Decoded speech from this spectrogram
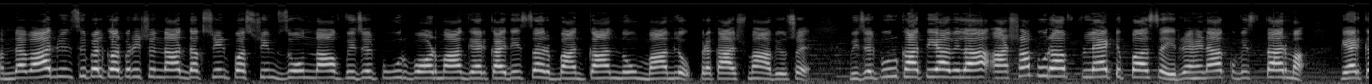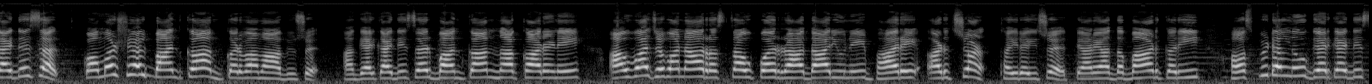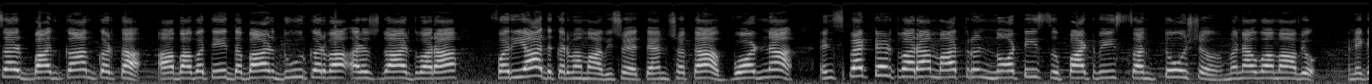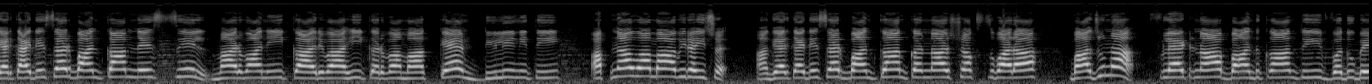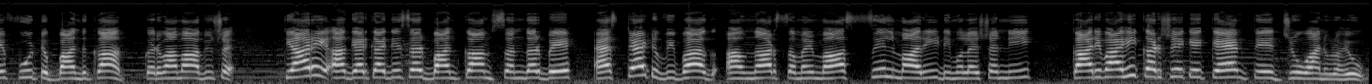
Ahmedabad municipal કોર્પોરેશનના દક્ષિણ પશ્ચિમ ઝોનના વિજલપુર વોર્ડમાં ગેરકાયદેસર બાંધકામનો મામલો પ્રકાશમાં આવ્યો છે. વિજલપુર ખાતે આવેલા આશાપુરા ફ્લેટ પાસે રહેણાંક વિસ્તારમાં ગેરકાયદેસર કોમર્શિયલ બાંધકામ કરવામાં આવ્યું છે. આ ગેરકાયદેસર બાંધકામના કારણે આવવા જવાના રસ્તા ઉપર રાહદારીઓને ભારે અડચણ થઈ રહી છે. ત્યારે આ દબાણ કરી હોસ્પિટલનું ગેરકાયદેસર બાંધકામ કરતા આ બાબતે દબાણ દૂર કરવા અરજદાર દ્વારા ફરિયાદ કરવામાં આવી છે. તેમ છતાં વોર્ડના ઇન્સ્પેક્ટર દ્વારા માત્ર નોટિસ પાઠવી સંતોષ મનાવવામાં આવ્યો અને ગેરકાયદેસર બાંધકામને સીલ મારવાની કાર્યવાહી કરવામાં કેમ ઢીલી નીતિ અપનાવવામાં આવી રહી છે? આ ગેરકાયદેસર બાંધકામ કરનાર શખ્સ દ્વારા બાજુના ફ્લેટના બાંધકામથી વધુ બે ફૂટ બાંધકામ કરવામાં આવ્યું છે. ત્યારે આ ગેરકાયદેસર બાંધકામ સંદર્ભે એસ્ટેટ વિભાગ આવનાર સમયમાં સીલ મારી ડિમોલેશનની કાર્યવાહી કરશે કે કેમ તે જોવાનું રહ્યું.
